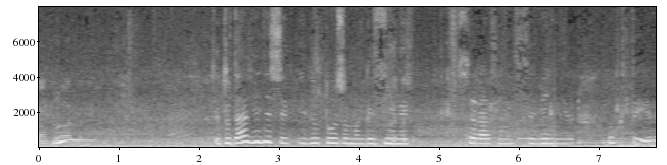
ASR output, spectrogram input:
Там. И Туда, видишь, идут тоже магазины. Все разные сувениры. Ух ты.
